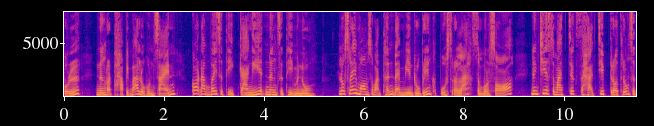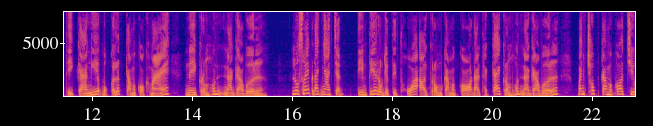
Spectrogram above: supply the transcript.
ពលនិងរដ្ឋាភិបាលលោកហ៊ុនសែនក៏ដើម្បីសិទ្ធិការងារនិងសិទ្ធិមនុស្សលោកស្រីមុំសវត្ថិនដែលមានរូបរាងខ្ពស់ស្រឡះសម្បុរសនិងជាសមាជិកសហជីពត្រួតត្រងសិទ្ធិការងារបុគ្គលិកកម្មករខ្មែរនៃក្រុមហ៊ុន Nagavel លោកស្រីបដិញ្ញាចិត្ត ទាមទាររកយុត្តិធម៌ឲ្យក្រុមកម្មករដែលថៅកែក្រុមហ៊ុន Nagavel បញ្ឈប់កម្មករជាង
